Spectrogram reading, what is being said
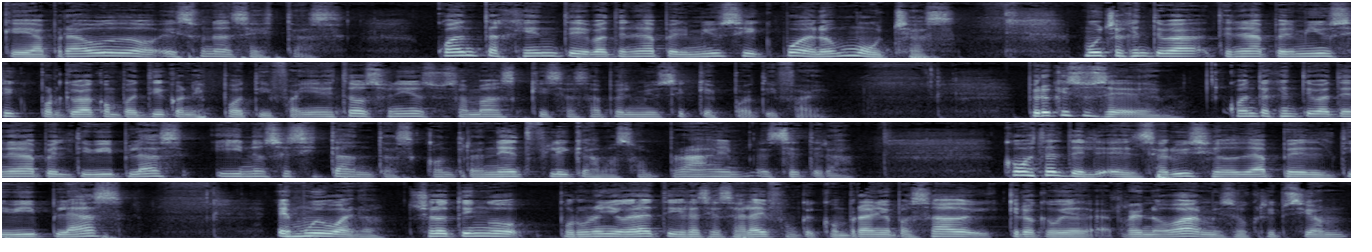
que aplaudo es una de estas. ¿Cuánta gente va a tener Apple Music? Bueno, muchas. Mucha gente va a tener Apple Music porque va a competir con Spotify. Y en Estados Unidos usa más quizás Apple Music que Spotify. Pero ¿qué sucede? ¿Cuánta gente va a tener Apple TV Plus? Y no sé si tantas, contra Netflix, Amazon Prime, etc. ¿Cómo está el, servicio de Apple TV Plus? Es muy bueno. Yo lo tengo por un año gratis gracias al iPhone que compré el año pasado y creo que voy a renovar mi suscripción.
